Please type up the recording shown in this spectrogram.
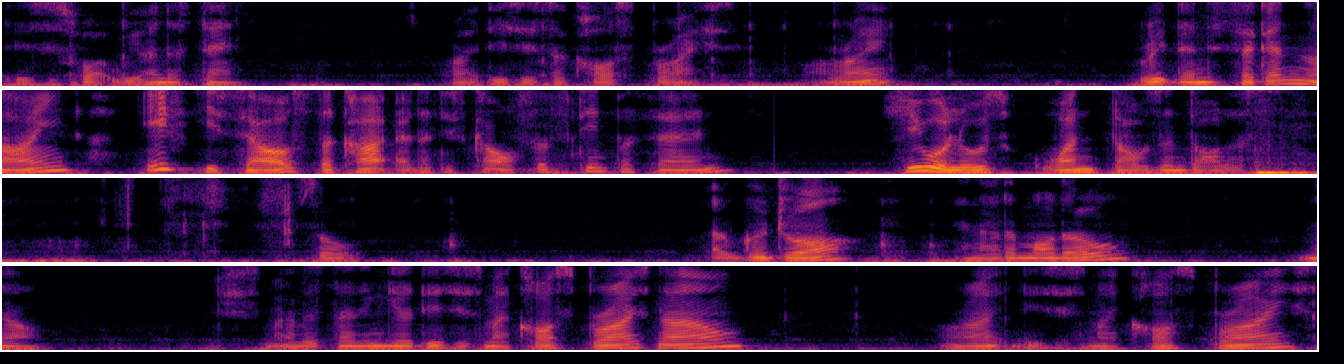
This is what we understand. Right, this is the cost price. Alright. Read the second line. If he sells the car at a discount of 15%, he will lose $1,000. So, I'm going to draw another model. Now, this is my understanding here. This is my cost price now. Alright, this is my cost price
